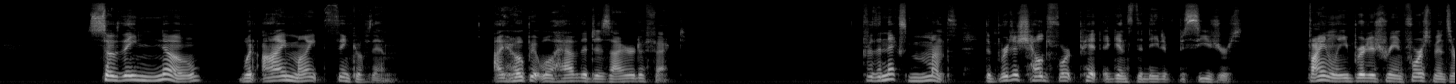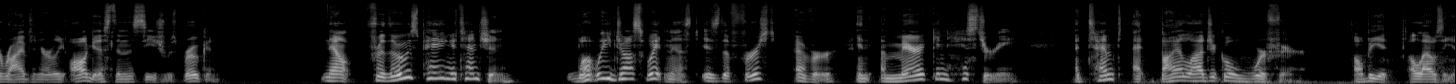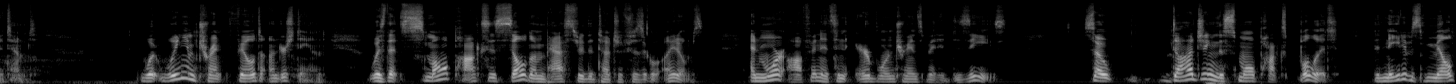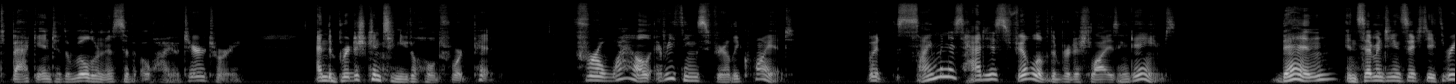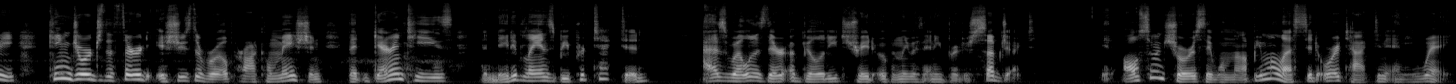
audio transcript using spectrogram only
so they know what I might think of them. I hope it will have the desired effect. For the next month, the British held Fort Pitt against the native besiegers. Finally, British reinforcements arrived in early August and the siege was broken. Now, for those paying attention, what we just witnessed is the first ever in American history attempt at biological warfare, albeit a lousy attempt. What William Trent failed to understand was that smallpox is seldom passed through the touch of physical items, and more often it's an airborne transmitted disease. So, dodging the smallpox bullet, the natives melt back into the wilderness of Ohio Territory, and the British continue to hold Fort Pitt. For a while, everything's fairly quiet, but Simon has had his fill of the British lies and games. Then, in 1763, King George III issues the royal proclamation that guarantees the native lands be protected, as well as their ability to trade openly with any British subject. It also ensures they will not be molested or attacked in any way.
